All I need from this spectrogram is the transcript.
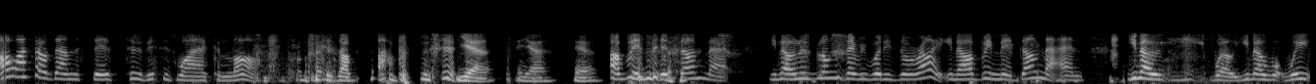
oh, I fell down the stairs too. This is why I can laugh because I've I've been there. yeah, yeah, yeah. I've been there, done that. You know, and as long as everybody's all right, you know, I've been there, done that, and you know, well, you know what we,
